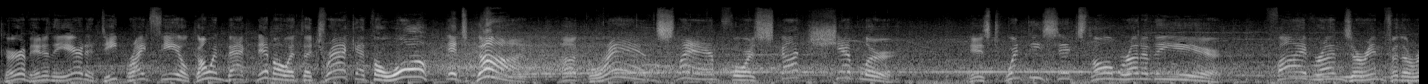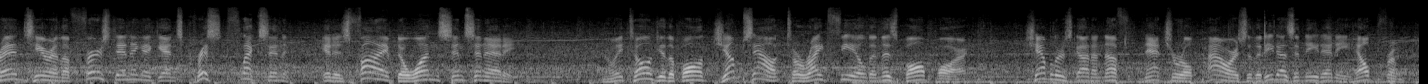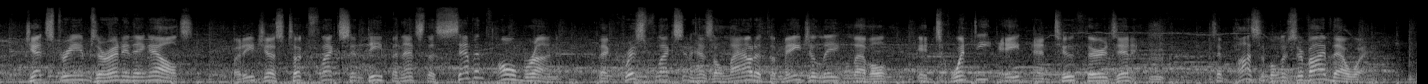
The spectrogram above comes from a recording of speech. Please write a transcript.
Curve hit in the air to deep right field. Going back, Nimmo at the track, at the wall. It's gone. A grand slam for Scott Schebler. His 26th home run of the year. Five runs are in for the Reds here in the first inning against Chris Flexen. It is 5 to 1 Cincinnati. Now, we told you the ball jumps out to right field in this ballpark. Schebler's got enough natural power so that he doesn't need any help from jet streams or anything else. But he just took Flexen deep, and that's the seventh home run that Chris Flexen has allowed at the major league level in 28 and two thirds innings. It's impossible to survive that way.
